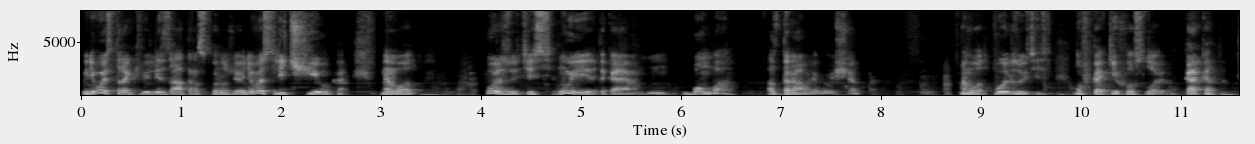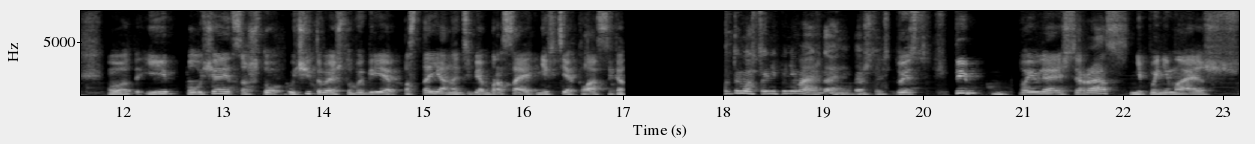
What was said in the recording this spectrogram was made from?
у него есть транквилизаторское ружье, у него есть лечилка, ну, вот. Пользуйтесь. Ну и такая бомба оздоравливающая. Вот, пользуйтесь. Но в каких условиях? Как это? Вот. И получается, что, учитывая, что в игре постоянно тебя бросает не в тех классы, Ну, ты, может, не понимаешь, да, иногда, что то есть ты появляешься раз, не понимаешь,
